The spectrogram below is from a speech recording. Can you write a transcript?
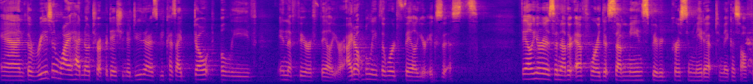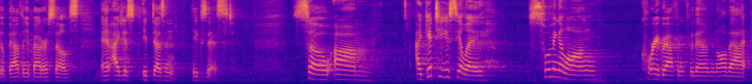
And the reason why I had no trepidation to do that is because I don't believe in the fear of failure. I don't believe the word failure exists. Failure is another F word that some mean spirited person made up to make us all feel badly about ourselves. And I just, it doesn't exist. So um, I get to UCLA, swimming along, choreographing for them and all that.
